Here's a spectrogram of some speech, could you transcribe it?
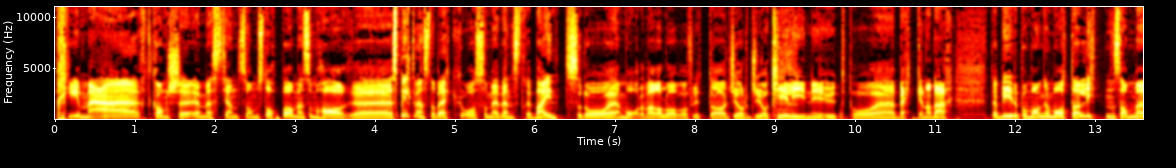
primært kanskje er mest kjent som stopper, men som har eh, spilt venstreback og som er venstrebeint. Så da uh, må det være lov å flytte Giorgio Chiellini ut på eh, bekkene der, der, blir det på mange måter litt den samme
